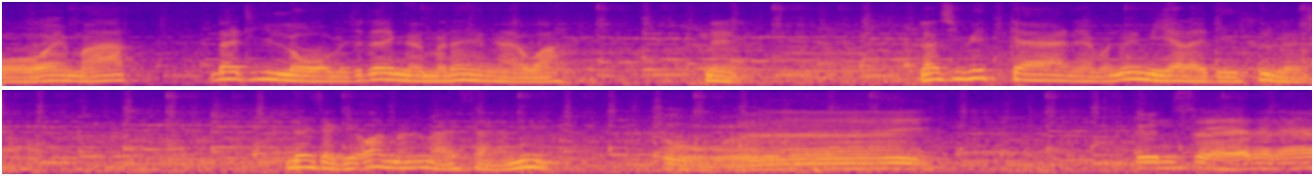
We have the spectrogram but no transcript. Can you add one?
โอ้ยมาร์คได้ที่โลมันจะได้เงินมาได้ยังไงวะเนี่ยแล้วชีวิตแกเนี่ยมันไม่มีอะไรดีขึ้นเลยเหรอได้จากยายอ้อนมาตั้งหลายแสนนี่โถ่เอ้ยเงินแสนอะนะ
